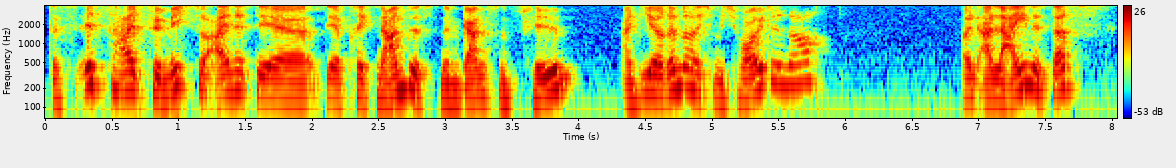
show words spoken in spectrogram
das ist halt für mich so eine der, der prägnantesten im ganzen Film. An die erinnere ich mich heute noch. Und alleine das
